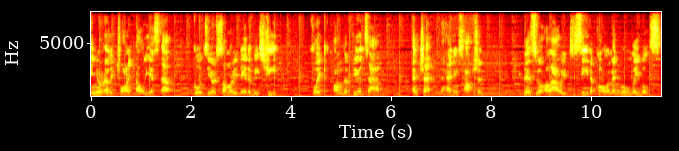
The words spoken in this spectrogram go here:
In your electronic LESF, go to your summary database sheet. Click on the View tab and check the Headings option. This will allow you to see the column and row labels.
